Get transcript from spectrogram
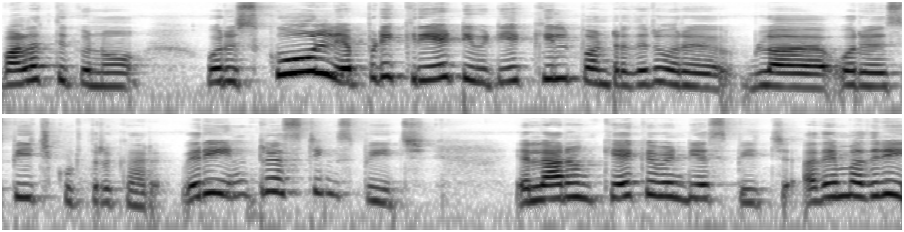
வளர்த்துக்கணும் ஒரு ஸ்கூல் எப்படி க்ரியேட்டிவிட்டியை கில் பண்ணுறதுன்னு ஒரு ஒரு ஸ்பீச் கொடுத்துருக்காரு. வெரி இன்ட்ரெஸ்டிங் ஸ்பீச் எல்லாரும் கேட்க வேண்டிய ஸ்பீச் அதே மாதிரி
